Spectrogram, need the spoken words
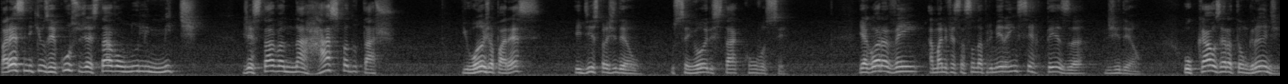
Parece-me que os recursos já estavam no limite já estava na raspa do tacho. E o anjo aparece e diz para Gideão: O Senhor está com você. E agora vem a manifestação da primeira incerteza de Gideão. O caos era tão grande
